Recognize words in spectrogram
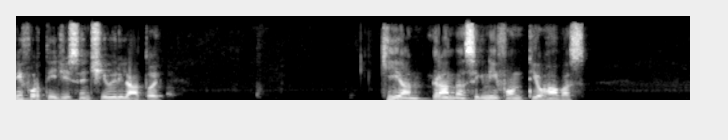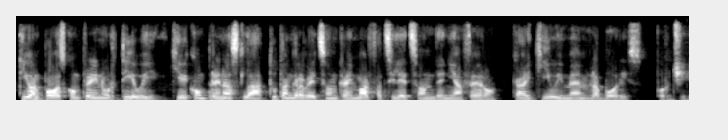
ni fortigis en civi rilatoi. Cian grandan signifon tio havas Tion povas compreni nur tiui, kiuj comprenas la tutan gravetson cae malfacilecon de nia fero, cae kiui mem laboris por gi.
